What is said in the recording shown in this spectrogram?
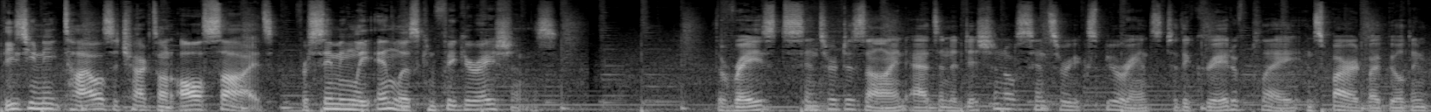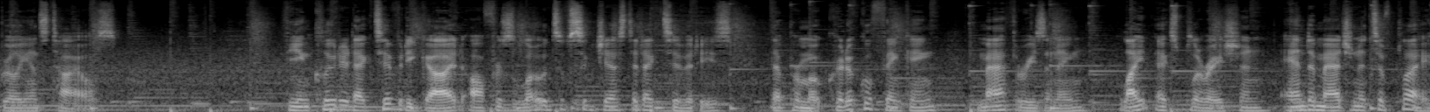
These unique tiles attract on all sides for seemingly endless configurations. The raised sensor design adds an additional sensory experience to the creative play inspired by Building Brilliance tiles. The included activity guide offers loads of suggested activities that promote critical thinking, math reasoning, light exploration, and imaginative play.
